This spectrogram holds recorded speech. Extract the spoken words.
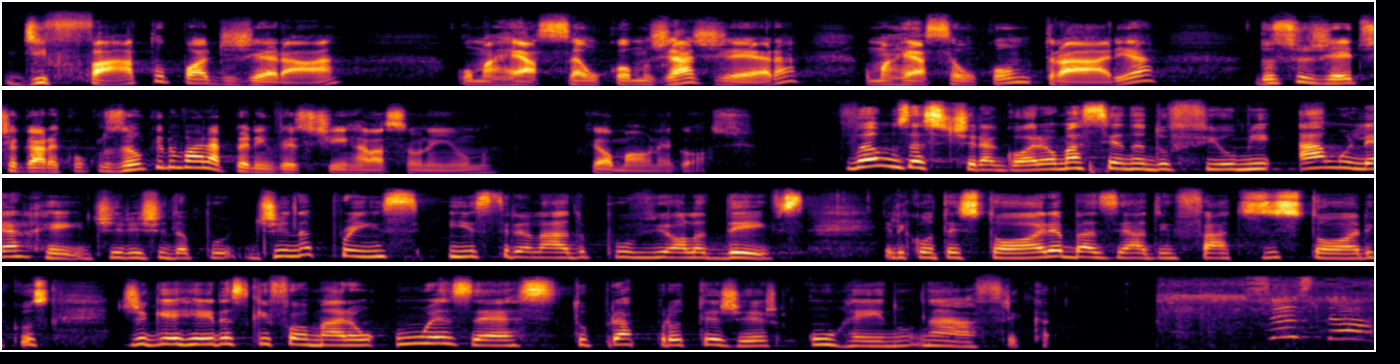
de fato pode gerar uma reação, como já gera, uma reação contrária do sujeito chegar à conclusão que não vale a pena investir em relação nenhuma, que é um mau negócio. Vamos assistir agora uma cena do filme A Mulher Rei, dirigida por Gina Prince e estrelado por Viola Davis. Ele conta a história, baseado em fatos históricos, de guerreiras que formaram um exército para proteger um reino na África. Sister!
